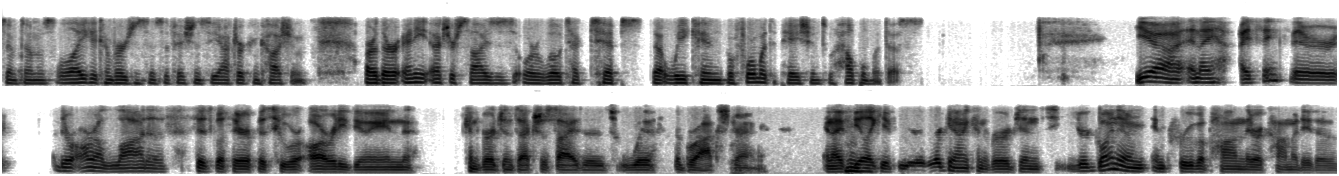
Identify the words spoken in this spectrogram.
symptoms like a convergence insufficiency after concussion, are there any exercises or low tech tips that we can perform with the patient to help them with this? Yeah, and I I think there there are a lot of physical therapists who are already doing convergence exercises with the Brock string. And I feel mm-hmm. like if you're working on convergence, you're going to improve upon their accommodative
